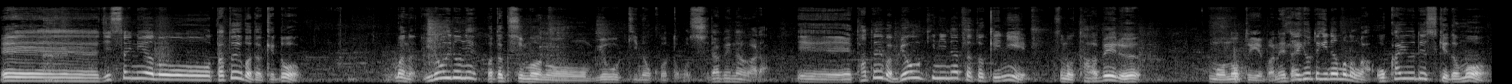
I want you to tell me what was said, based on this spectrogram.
えー、実際にあの例えばだけどまあ、いろいろね私もあの病気のことを調べながら、えー、例えば病気になった時にその食べるものといえばね代表的なものがおかゆですけども、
